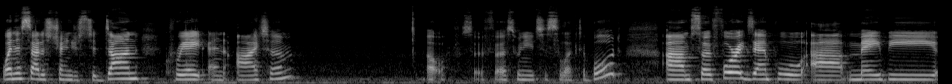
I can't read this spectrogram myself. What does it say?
When the status changes to done, create an item oh, so first we need to select a board. Um, so for example, uh, maybe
